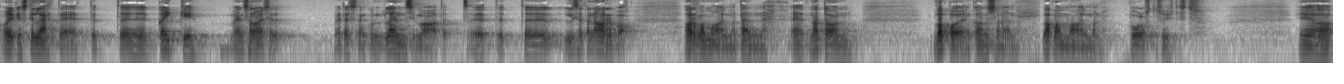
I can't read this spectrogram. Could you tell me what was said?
oikeasti lähtee, että, että kaikki, mä en sanoisi, että vetäisi niin kuin länsimaat, että, että, että lisätään arvo, arvomaailma tänne. Että NATO on vapojen kansojen, vapaan maailman puolustusyhdistys. Ja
